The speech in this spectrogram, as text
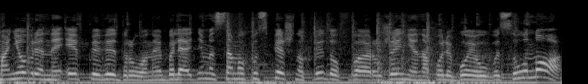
Маневренные FPV-дроны были одним из самых успешных видов вооружения на поле боя у ВСУ, но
